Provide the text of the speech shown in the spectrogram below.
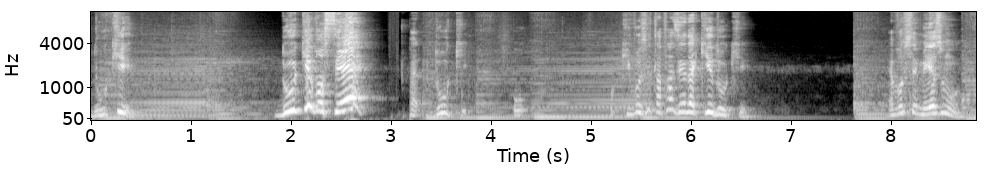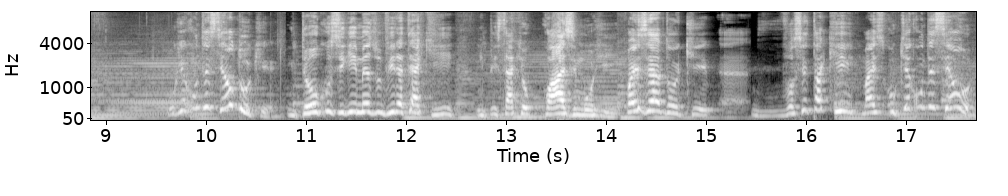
Duque? Duque, é você? Pera, Duque, o, o que você tá fazendo aqui, Duque? É você mesmo? O que aconteceu, Duque? Então eu consegui mesmo vir até aqui e pensar que eu quase morri. Pois é, Duque. é, Você tá aqui, mas o que aconteceu?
